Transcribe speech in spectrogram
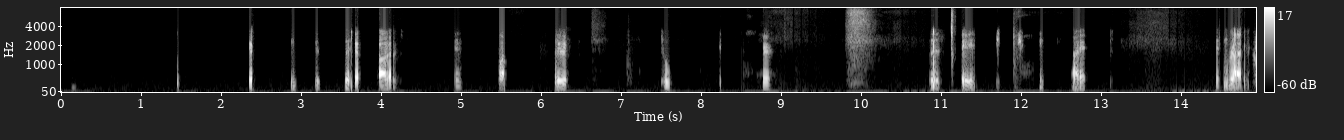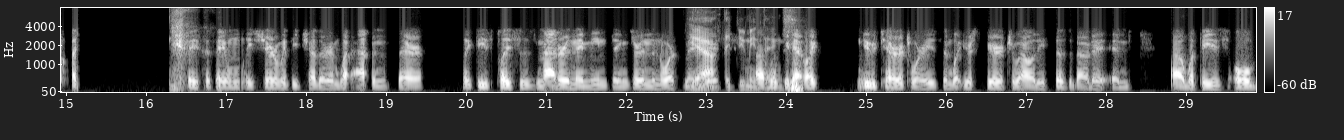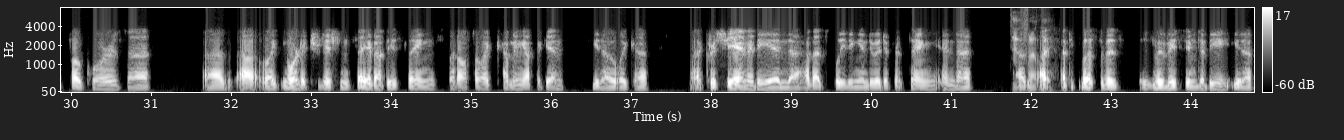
radical space that they only share with each other and what happens there like these places matter and they mean things or in the north maybe yeah they do mean uh, things looking at like new territories and what your spirituality says about it and uh, what these old folklores uh, uh, uh, like nordic traditions say about these things but also like coming up against you know like a, uh, uh, christianity and uh, how that's bleeding into a different thing and uh. I, I think most of his his movies seem to be you know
